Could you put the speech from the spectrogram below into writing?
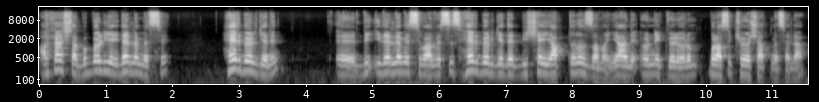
Arkadaşlar bu bölge ilerlemesi her bölgenin e, bir ilerlemesi var ve siz her bölgede bir şey yaptığınız zaman yani örnek veriyorum burası Köyşat mesela.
